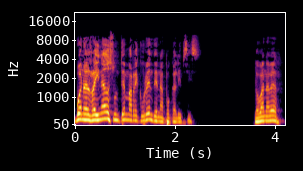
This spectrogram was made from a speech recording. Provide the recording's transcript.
Bueno, el reinado es un tema recurrente en Apocalipsis. Lo van a ver.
